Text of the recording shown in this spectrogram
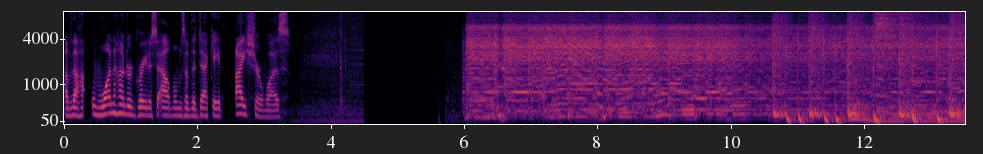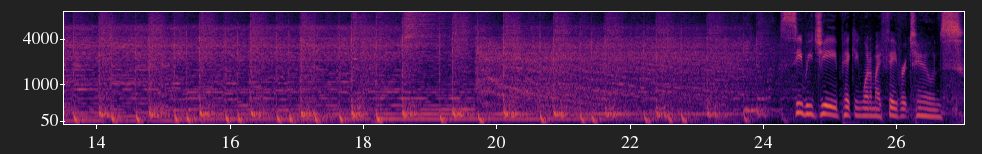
of the 100 greatest albums of the decade. I sure was. CBG picking one of my favorite tunes.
